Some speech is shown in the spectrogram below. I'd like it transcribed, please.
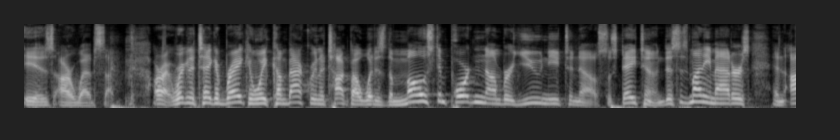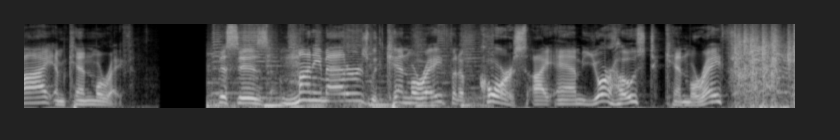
is our website. All right, we're going to take a break and we come back, we're going to talk about what is the most important number you need to know. So stay tuned. This is Money Matters, and I am Ken Moraif. This is Money Matters with Ken Moraif, and of course, I am your host, Ken Moraif.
